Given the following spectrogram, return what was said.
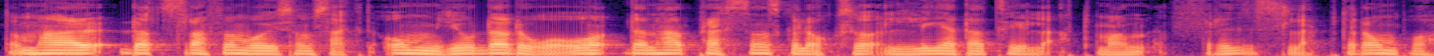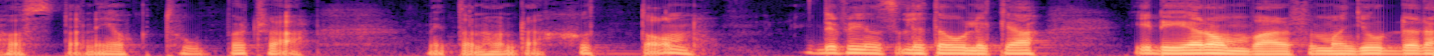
De här dödsstraffen var ju som sagt omgjorda då och den här pressen skulle också leda till att man frisläppte dem på hösten i oktober tror jag 1917. Det finns lite olika idéer om varför man gjorde det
